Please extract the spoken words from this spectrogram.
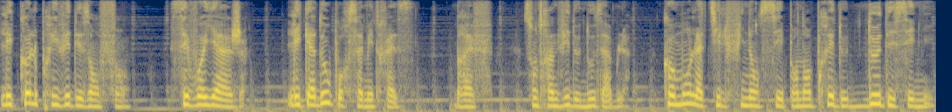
l'école privée des enfants, ses voyages, les cadeaux pour sa maîtresse, Bref, son train de vie de notable. Comment l'a-t-il financé pendant près de deux décennies?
